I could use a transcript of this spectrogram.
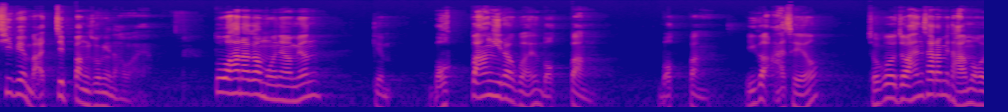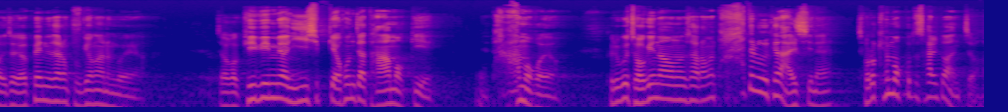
TV에 맛집 방송이 나와요. 또 하나가 뭐냐면 먹방이라고 해요. 먹방, 먹방. 이거 아세요? 저거 저 한 사람이 다 먹어요. 저 옆에 있는 사람 구경하는 거예요. 저거 비빔면 20개 혼자 다 먹기. 다 먹어요. 그리고 저기 나오는 사람은 다들 그렇게 날씬해. 저렇게 먹고도 살도 안 쪄.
